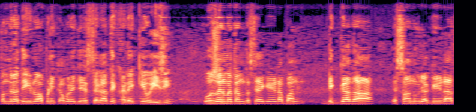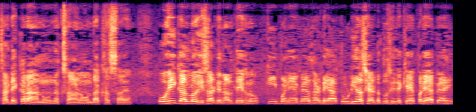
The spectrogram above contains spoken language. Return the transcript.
15 ਤਰੀਕ ਨੂੰ ਆਪਣੀ ਕਵਰੇਜ ਇਸ ਜਗ੍ਹਾ ਤੇ ਖੜੇ ਕੇ ਹੋਈ ਸੀ। ਉਸ ਦਿਨ ਮੈਂ ਤੁਹਾਨੂੰ ਦੱਸਿਆ ਕਿ ਜਿਹੜਾ ਬੰਨ ਡਿੱਗਾ ਦਾ ਤੇ ਸਾਨੂੰ ਅੱਗੇ ਜਿਹੜਾ ਸਾਡੇ ਘਰਾਂ ਨੂੰ ਨੁਕਸਾਨ ਹੋਣ ਦਾ ਖੱਸਾ ਆ। ਉਹੀ ਗੱਲ ਹੋਈ ਸਾਡੇ ਨਾਲ। ਦੇਖ ਲਓ ਕੀ ਬਣਿਆ ਪਿਆ। ਸਾਡੇ ਆ ਤੂੜੀ ਦਾ ਸ਼ੈੱਡ ਤੁਸੀਂ ਦੇਖਿਆ, ਭਰਿਆ ਪਿਆ ਸੀ।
